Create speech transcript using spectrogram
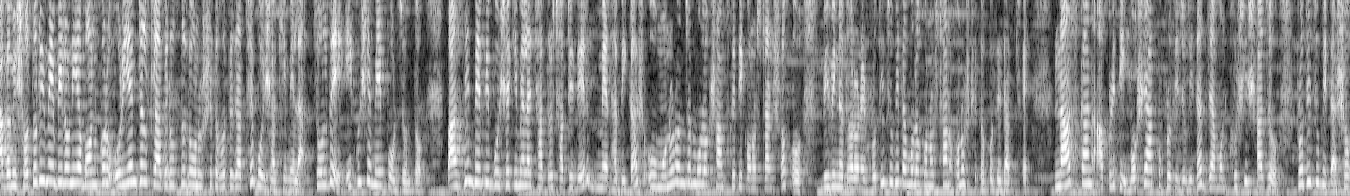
আগামী সতেরোই মে বিলোনিয়া বনকর ওরিয়েন্টাল ক্লাবের উদ্যোগে অনুষ্ঠিত হতে যাচ্ছে বৈশাখী মেলা। চলবে একুশে মে পর্যন্ত। পাঁচ দিন ব্যাপী বৈশাখী মেলায় ছাত্রছাত্রীদের মেধা বিকাশ ও মনোরঞ্জনমূলক সাংস্কৃতিক অনুষ্ঠান সহ বিভিন্ন ধরনের প্রতিযোগিতামূলক অনুষ্ঠান অনুষ্ঠিত হতে যাচ্ছে। নাচ, গান, আবৃত্তি, বসে আঁকো প্রতিযোগিতা যেমন খুশি সাজো প্রতিযোগিতা সহ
